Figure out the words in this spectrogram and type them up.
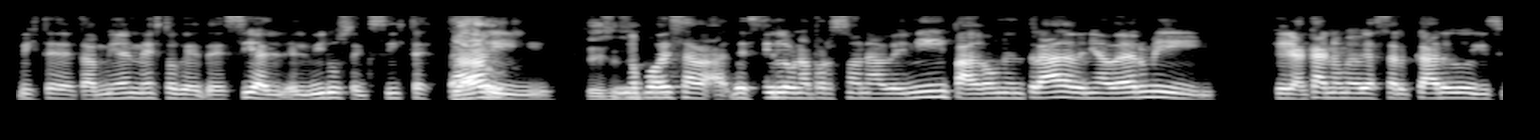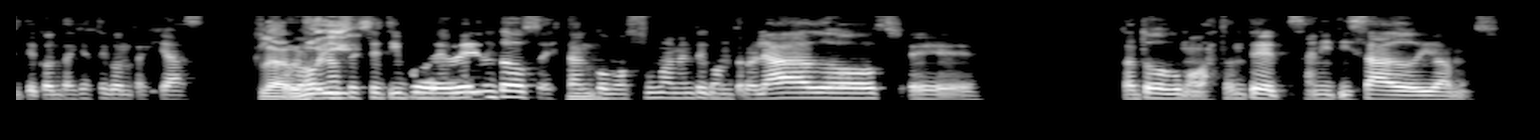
viste, también esto que te decía, el, virus existe, está y no podés decirle a una persona, vení, paga una entrada, vení a verme y que acá no me voy a hacer cargo y si te contagias, te contagias. Claro, Por lo menos este tipo de eventos están como sumamente controlados, eh, está todo como bastante sanitizado, digamos.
